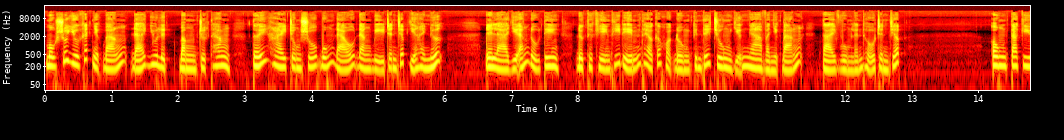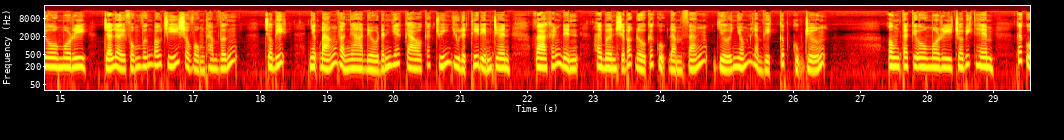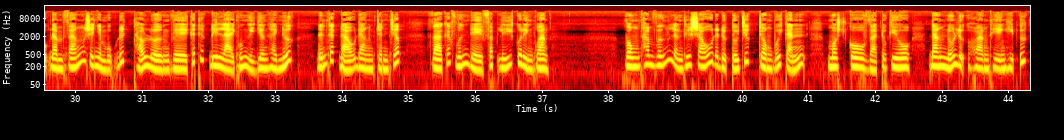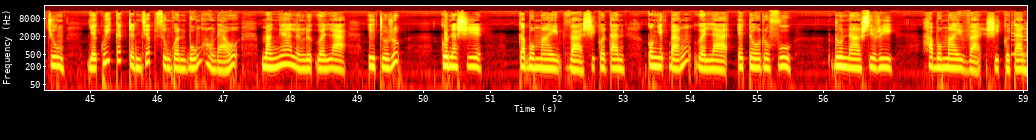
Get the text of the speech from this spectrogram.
một số du khách Nhật Bản đã du lịch bằng trực thăng tới hai trong số bốn đảo đang bị tranh chấp giữa hai nước – đây là dự án đầu tiên được thực hiện thí điểm theo các hoạt động kinh tế chung giữa Nga và Nhật Bản tại vùng lãnh thổ tranh chấp. Ông Takio Mori trả lời phỏng vấn báo chí sau vòng tham vấn, cho biết Nhật Bản và Nga đều đánh giá cao các chuyến du lịch thí điểm trên và khẳng định hai bên sẽ bắt đầu các cuộc đàm phán giữa nhóm làm việc cấp cục trưởng. Ông Takio Mori cho biết thêm, các cuộc đàm phán sẽ nhằm mục đích thảo luận về cách thức đi lại của người dân hai nước đến các đảo đang tranh chấp và các vấn đề pháp lý có liên quan. Vòng tham vấn lần thứ sáu đã được tổ chức trong bối cảnh Moscow và Tokyo đang nỗ lực hoàn thiện hiệp ước chung giải quyết các tranh chấp xung quanh bốn hòn đảo mà Nga lần lượt gọi là Iturup, Kunashir, Kabomai và Shikotan, còn Nhật Bản gọi là Etorofu, Runashiri, Habomai và Shikotan.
